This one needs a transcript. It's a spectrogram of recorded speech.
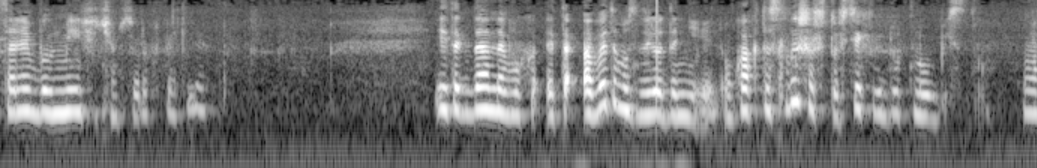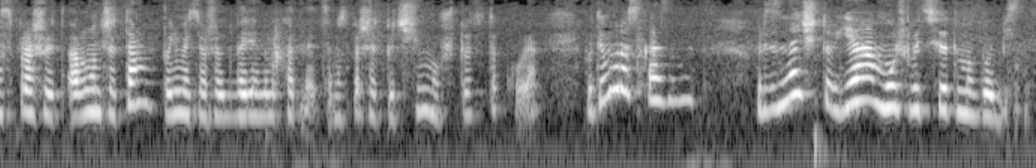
Сталин был меньше, чем 45 лет. И тогда Навух... это, об этом узнает Даниэль. Он как-то слышит, что всех ведут на убийство. Он спрашивает, а он же там, понимаете, он же во дворе на выходные. Он спрашивает, почему, что это такое. Вот ему рассказывают. Говорит, знаете что, я, может быть, все это могу объяснить.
